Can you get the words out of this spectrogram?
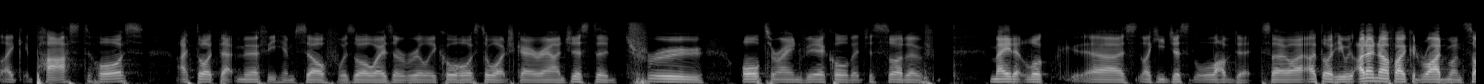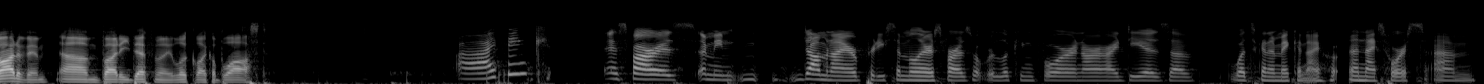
like past horse, I thought that Murphy himself was always a really cool horse to watch go around. Just a true all-terrain vehicle that just sort of made it look uh, like he just loved it. So I, I, thought he was. I don't know if I could ride one side of him, um, but he definitely looked like a blast. I think, as far as I mean, Dom and I are pretty similar as far as what we're looking for and our ideas of what's going to make a, ni- a nice horse. Um,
